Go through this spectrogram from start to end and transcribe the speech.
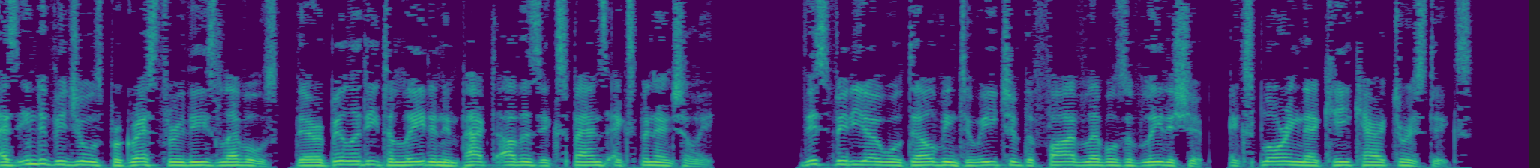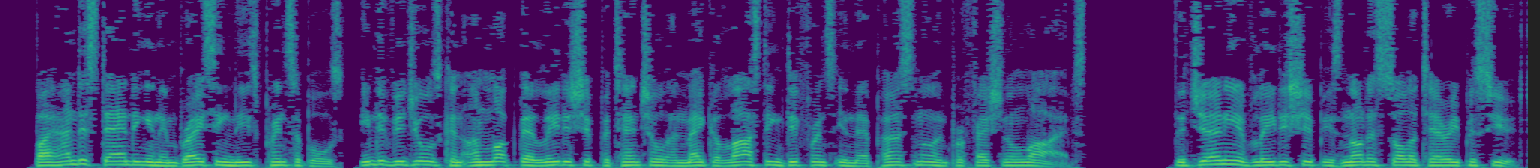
As individuals progress through these levels, their ability to lead and impact others expands exponentially. This video will delve into each of the five levels of leadership, exploring their key characteristics. By understanding and embracing these principles, individuals can unlock their leadership potential and make a lasting difference in their personal and professional lives. The journey of leadership is not a solitary pursuit.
